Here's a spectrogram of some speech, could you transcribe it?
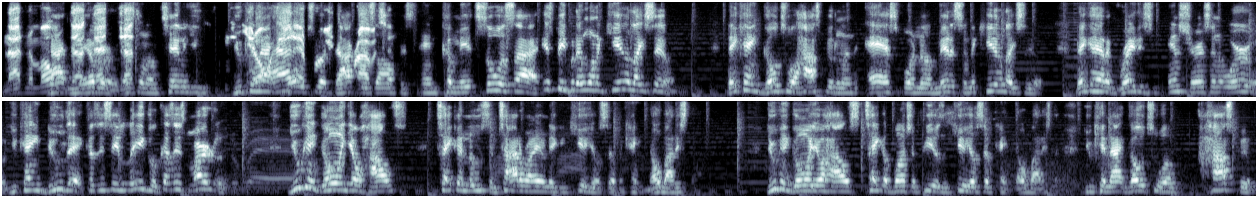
Not no more. Not That- never. that- That's that's- what I'm telling you. You, You cannot go to a doctor's privacy. office and commit suicide. It's people that want to kill themselves. They can't go to a hospital and ask for enough medicine to kill themselves. They can have the greatest insurance in the world. You can't do that because it's illegal, because it's murder. You can go in your house, take a noose and tie it around your neck and kill yourself and can't nobody stop. You can go in your house, take a bunch of pills and kill yourself, can't nobody stop. You cannot go to a hospital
